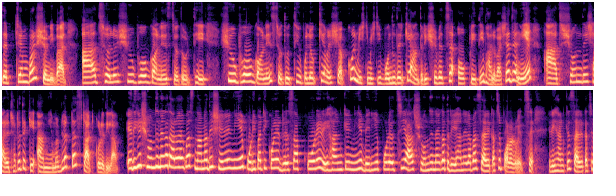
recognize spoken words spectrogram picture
সেপ্টেম্বর শনিবার। আজ হলো শুভ গণেশ চতুর্থী। শুভ গণেশ চতুর্থী উপলক্ষে আমার সকল মিষ্টি মিষ্টি বন্ধুদেরকে আন্তরিক শুভেচ্ছা ও প্রীতি ভালোবাসা জানিয়ে আজ সন্ধ্যে সাড়ে ছটা থেকে আমি আমার ব্লগটা স্টার্ট করে দিলাম। এদিকে সন্ধ্যে নাগাদ আরও একবার স্নানাদি সেরে নিয়ে পরিপাটি করে ড্রেস আপ করে রেহানকে নিয়ে বেরিয়ে পড়েছি। আজ সন্ধ্যে নাগাদ রেহানের আবার স্যারের কাছে পড়া রয়েছে। রেহানকে স্যারের কাছে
